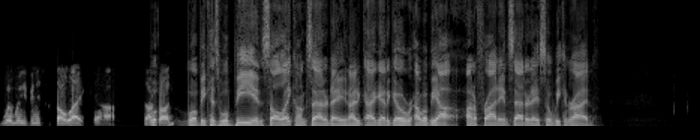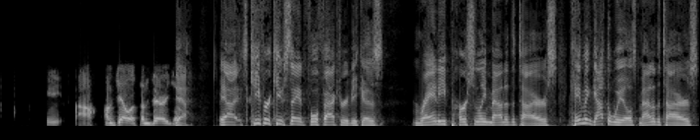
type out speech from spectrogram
when we finish the Salt Lake? Uh, Well, well, because we'll be in Salt Lake on Saturday, and I, I got to go. I will be out on a Friday and Saturday, so we can ride. Yeah, ah, I'm jealous. I'm very jealous. Yeah, yeah. It's, Keefer keeps saying full factory because Randy personally mounted the tires, came and got the wheels, mounted the tires.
